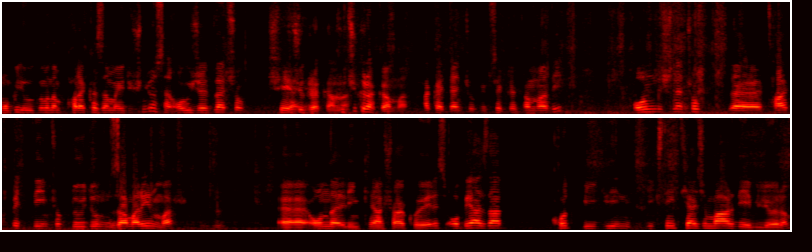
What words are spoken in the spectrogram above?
mobil uygulamadan para kazanmayı düşünüyorsan o ücretler çok şey Küçük yani, rakamlar. Küçük rakamlar. Hakikaten çok yüksek rakamlar değil. Onun dışında çok e, takip ettiğim, çok duyduğum Xamarin var. E, onunla linkini aşağı koyarız. O biraz daha kod bilgisine ihtiyacım var diye biliyorum.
